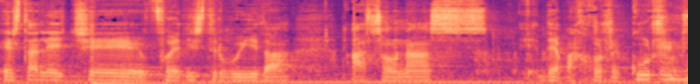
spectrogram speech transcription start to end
esta leche fue distribuida a zonas de bajos recursos.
